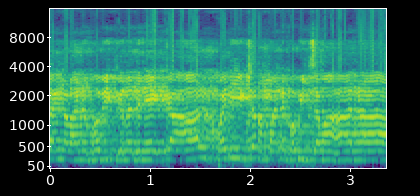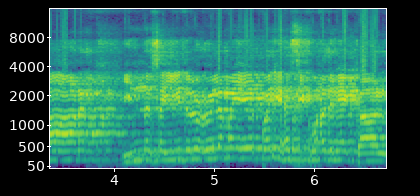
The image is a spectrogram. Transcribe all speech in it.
തങ്ങൾ അനുഭവിക്കുന്നതിനേക്കാൾ പരീക്ഷണം അനുഭവിച്ച മഹാനാണ്. ഇന്ന് സയ്യിദുൽ ഉലമയെ പരിഹസിക്കുന്നതിനേക്കാൾ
